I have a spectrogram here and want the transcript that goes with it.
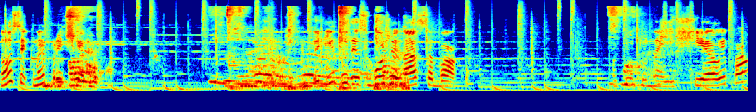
Носик ми причепимо. Тоді буде схоже на собаку. Отут у неї щелепа.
